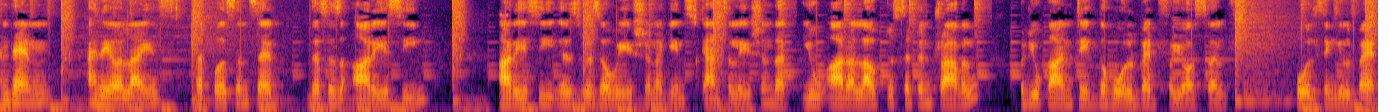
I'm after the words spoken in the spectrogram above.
And then I realized that person said, this is RAC. RAC is reservation against cancellation, that you are allowed to sit and travel, but you can't take the whole bed for yourself, whole single bed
